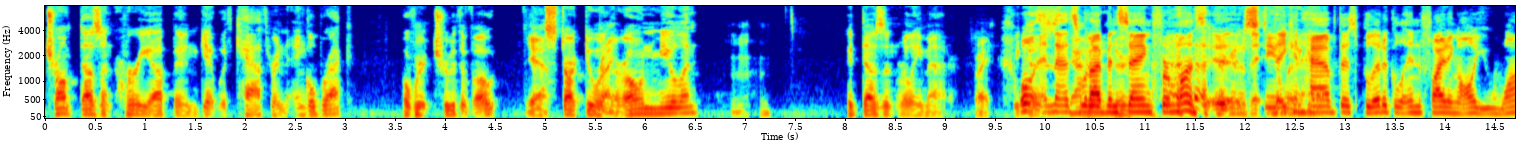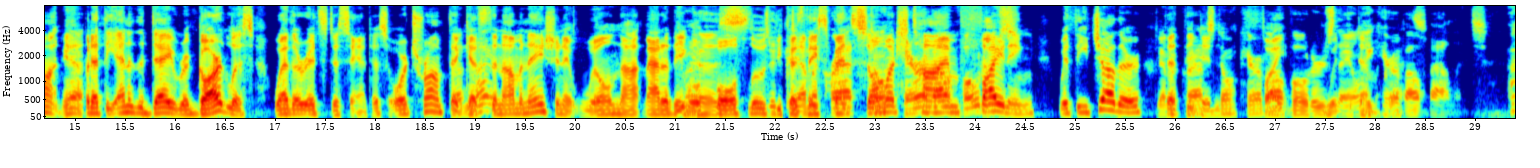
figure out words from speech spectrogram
Trump doesn't hurry up and get with Catherine Engelbrecht over at True the Vote Yeah. and start doing Right. their own mulin, Mhm. it doesn't really matter. Right. Well, and that's yeah, what I've been saying for months. they're Uh, gonna they- they can again. have this political infighting all you want, Yeah. but at the end of the day, regardless whether it's DeSantis or Trump that Doesn't gets the nomination, it will not matter. They will both lose the because they spent so much time fighting with each other that they didn't don't care fight about voters; they the only care about ballots. I,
